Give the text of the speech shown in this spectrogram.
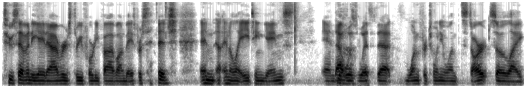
278 average, 345 on base percentage, and in, in only 18 games, and that yeah. was with that one for 21 start. So like,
